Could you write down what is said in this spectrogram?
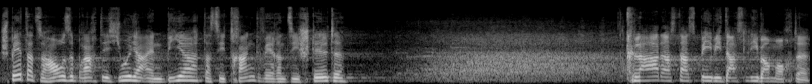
Später zu Hause brachte ich Julia ein Bier, das sie trank, während sie stillte. Klar, dass das Baby das lieber mochte.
